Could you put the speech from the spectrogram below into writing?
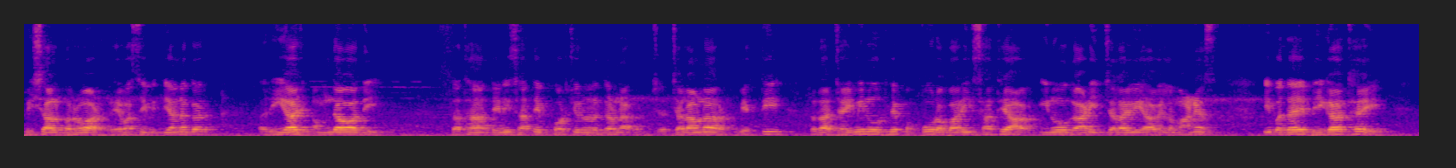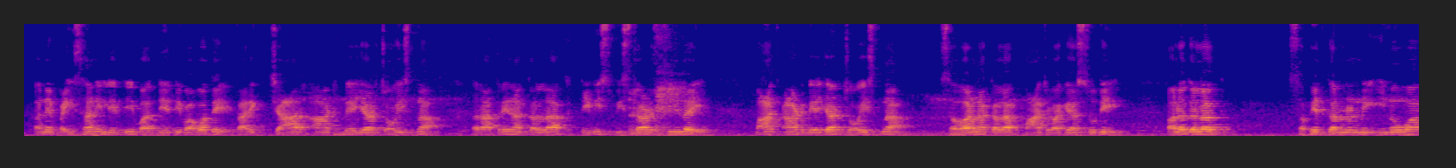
વિશાલ ભરવાડ, રહેવાસી વિદ્યાનગર રિયાજ અમદાવાદી તથા તેની સાથે ફોર્ચ્યુનર ચલાવનાર વ્યક્તિ તથા જયમીન ઉર્ફે પપ્પુ રબારી સાથે ઇનો ગાડી ચલાવી આવેલો માણસ એ બધાએ ભેગા થઈ અને પૈસાની લેતી દેતી બાબતે તારીખ ચાર આઠ બે હજાર ચોવીસના રાત્રિના કલાક ત્રેવીસ પિસ્તાળીસથી લઈ પાંચ આઠ બે હજાર ચોવીસના સવારના કલાક પાંચ વાગ્યા સુધી અલગ અલગ સફેદ કલરની ઇનોવા,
